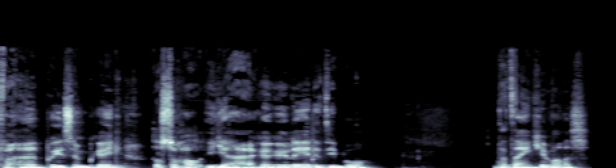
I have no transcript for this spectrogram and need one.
ik van, Prison Break, dat is toch al jaren geleden, Thibaut? Dat denk je, Wannes?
